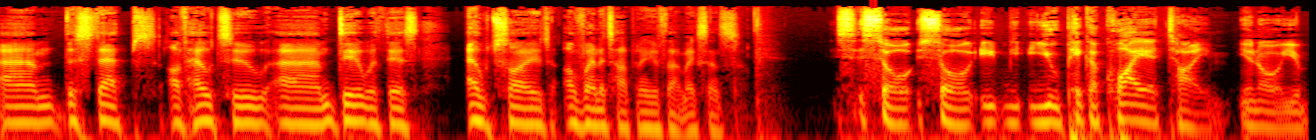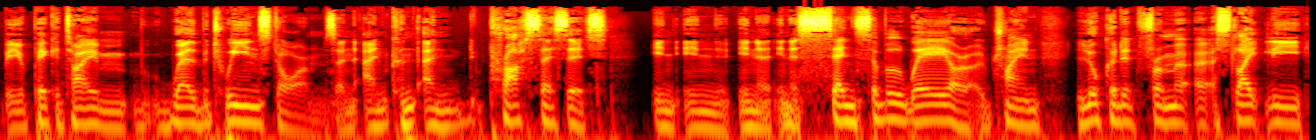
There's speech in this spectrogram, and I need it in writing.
um, the steps of how to um, deal with this outside of when it's happening, if that makes sense. So, so you pick a quiet time. You know, you you pick a time well between storms and and and process it in in in a, in a sensible way, or try and look at it from a, a slightly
